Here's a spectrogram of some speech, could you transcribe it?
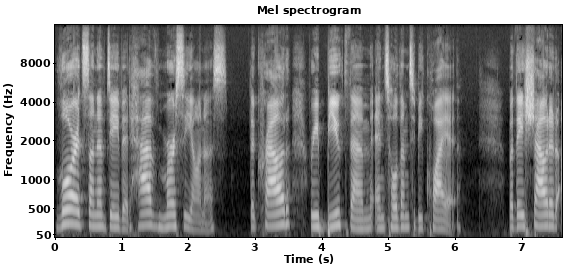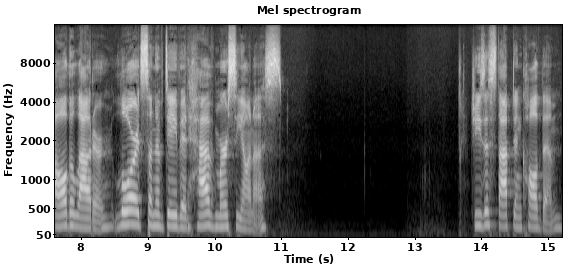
Lord, son of David, have mercy on us. The crowd rebuked them and told them to be quiet. But they shouted all the louder, Lord, son of David, have mercy on us. Jesus stopped and called them.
